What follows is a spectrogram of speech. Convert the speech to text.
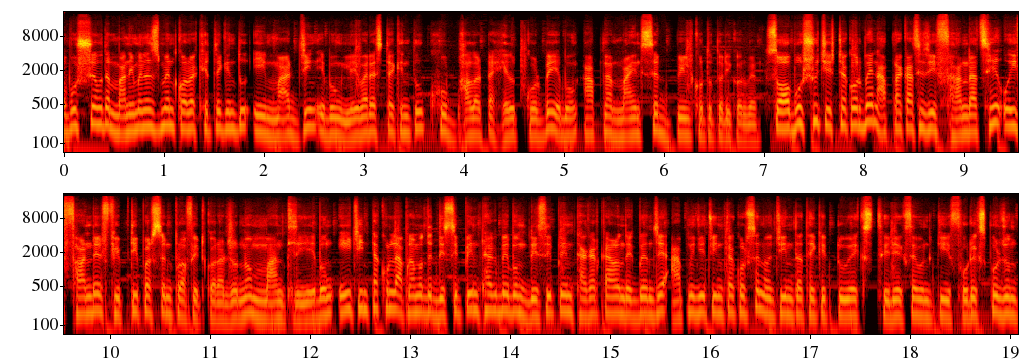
অবশ্যই আমাদের মানি ম্যানেজমেন্ট করার ক্ষেত্রে কিন্তু এই মার্জিন এবং লেভারেজটা কিন্তু খুব ভালো একটা হেল্প করবে এবং আপনার মাইন্ডসেট বিল্ড করতে তৈরি করবে। সো অবশ্যই চেষ্টা করবেন আপনার কাছে যে ফান্ড আছে, ওই ফান্ডের ফিফটি পার্সেন্ট প্রফিট করার জন্য মান্থলি এবং এই চিন্তা করলে আপনার মধ্যে ডিসিপ্লিন থাকবে এবং ডিসিপ্লিন থাকার কারণ দেখবেন যে আপনি যে চিন্তা করছেন, ওই চিন্তা থেকে টু এক্স থ্রি এক্স এবং কি ফোর এক্স পর্যন্ত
